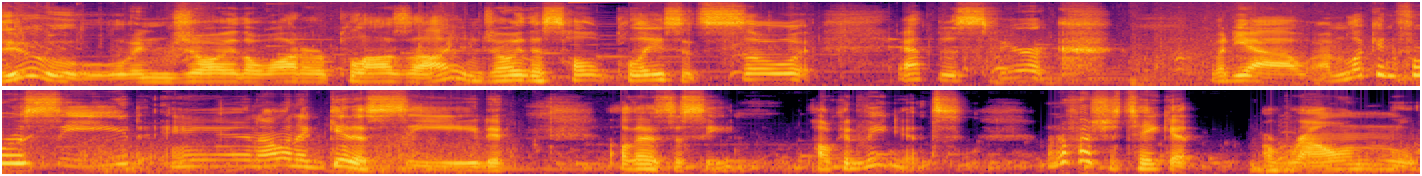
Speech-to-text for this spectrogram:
do enjoy the Water Plaza. I enjoy this whole place. It's so atmospheric. But yeah, I'm looking for a seed, and I'm gonna get a seed. Oh, there's a seed. How convenient. I wonder if I should take it around...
